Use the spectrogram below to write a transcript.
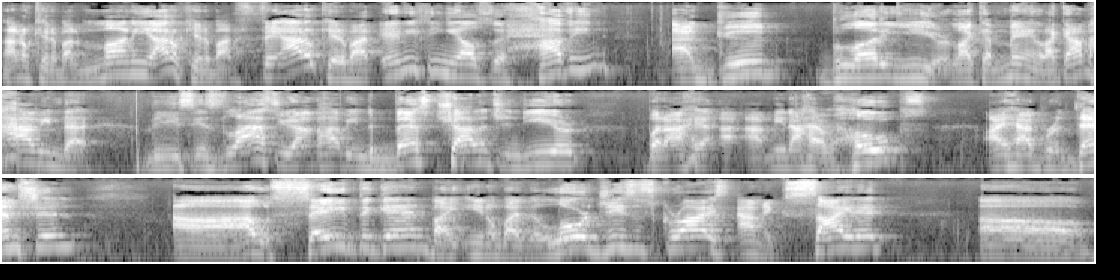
I don't care about money. I don't care about fame. I don't care about anything else. Having a good bloody year, like a man, like I'm having that. The, since last year, I'm having the best challenging year. But I, ha- I mean, I have hopes. I had redemption. Uh, I was saved again by you know by the Lord Jesus Christ. I'm excited. Uh,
